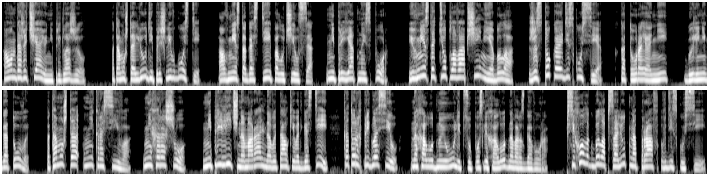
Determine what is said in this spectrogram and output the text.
а он даже чаю не предложил. Потому что люди пришли в гости, а вместо гостей получился неприятный спор. И вместо теплого общения была жестокая дискуссия, к которой они были не готовы. Потому что некрасиво, нехорошо, неприлично морально выталкивать гостей, которых пригласил на холодную улицу после холодного разговора. Психолог был абсолютно прав в дискуссии.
